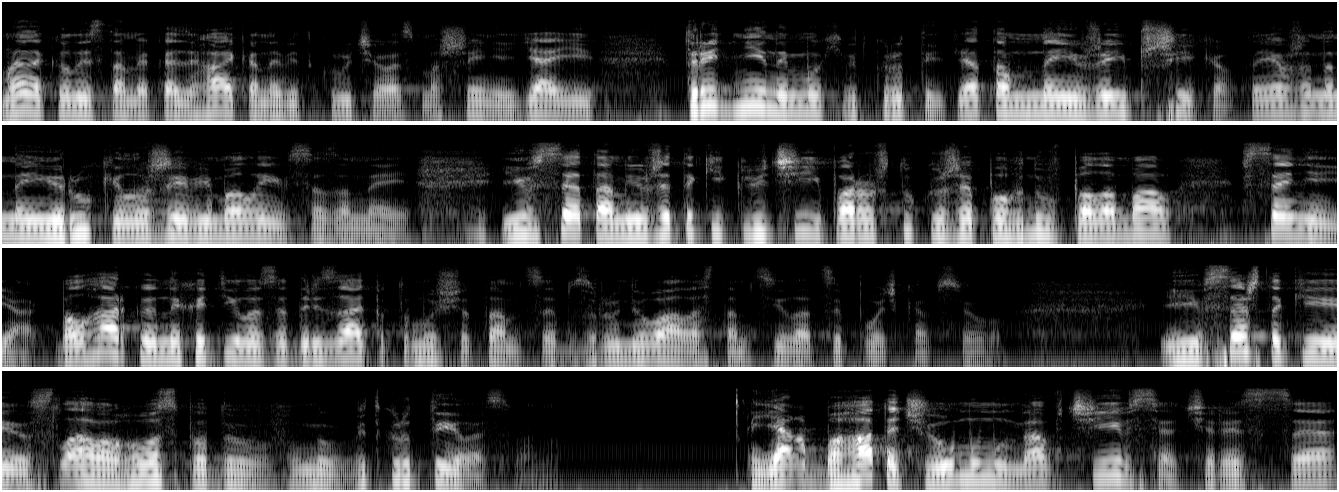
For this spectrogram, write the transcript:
У мене колись там якась гайка не відкручувалась в машині, я її три дні не міг відкрутити. Я там в неї вже і пшикав, та я вже на неї руки ложив і молився за неї. І все там, і вже такі ключі, і пару штук вже погнув, поламав, все ніяк. Болгаркою не хотілося відрізати, тому що там це зруйнувалася там ціла цепочка всього. І все ж таки, слава Господу, ну, відкрутилось воно. Я багато чому навчився через це,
